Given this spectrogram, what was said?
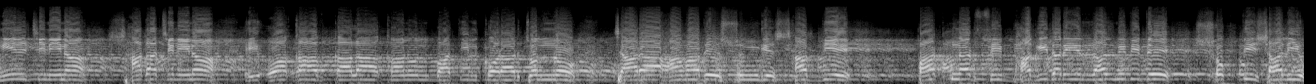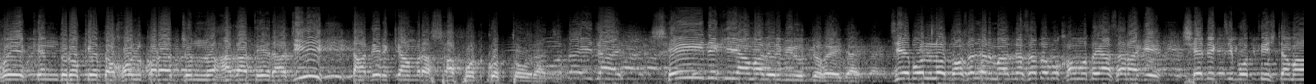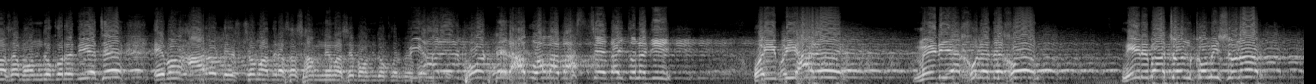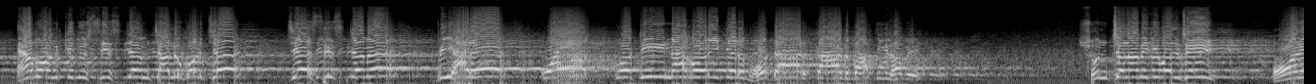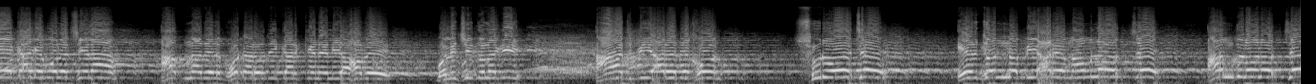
নীল চিনি না, সাদা চিনি না। এই ওয়াকাব কালা কানুন বাতিল করার জন্য যারা আমাদের সঙ্গে সাথ দিয়ে পার্টনারশিপ ভাগিদারির রাজনীতিতে শক্তিশালী হয়ে কেন্দ্রকে দখল করার জন্য আগাতে রাজি, তাদেরকে আমরা সাপোর্ট করতেও রাজি। যায় সেই দেখি আমাদের বিরুদ্ধে হয়ে যায়। যে বলল, দশ হাজার মাদ্রাসা দেবো ক্ষমতায় আসার আগে, সে দেখছি বত্রিশটা মাদ্রাসা বন্ধ করে দিয়েছে এবং আরও দেড়শো মাদ্রাসা সামনে মাসে বন্ধ করবে। বিহারের ভোটের আবহাওয়া বাড়ছে, তাই তো নাকি? ওই বিহারে মিডিয়া খুলে দেখুন নির্বাচন কমিশনার এমন কিছু সিস্টেম চালু করছে যে সিস্টেমে বিহারে কয়েক কোটি নাগরিকের ভোটার কার্ড বাতিল হবে। শুনছেন আমি কি বলছি? অনেক আগে বলেছিলাম, আপনাদের ভোটার অধিকার কেনে নেওয়া হবে। বলেছি তো নাকি? আজ বিহারে দেখুন, শুরু হয়েছে। এর জন্য বিহারে মামলা হচ্ছে, আন্দোলন হচ্ছে।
